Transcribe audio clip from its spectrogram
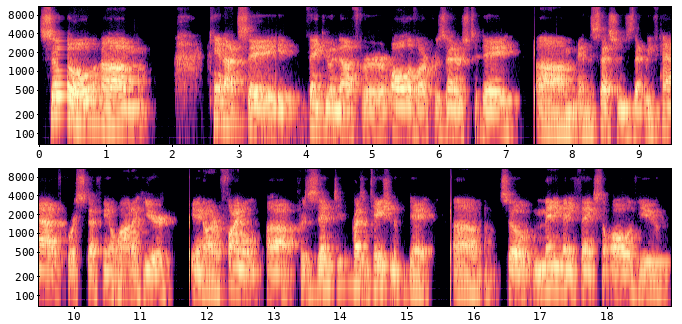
So um, cannot say thank you enough for all of our presenters today um, and the sessions that we've had. Of course, Stephanie Alana here in our final uh, present presentation of the day. Um, so many, many thanks to all of you.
